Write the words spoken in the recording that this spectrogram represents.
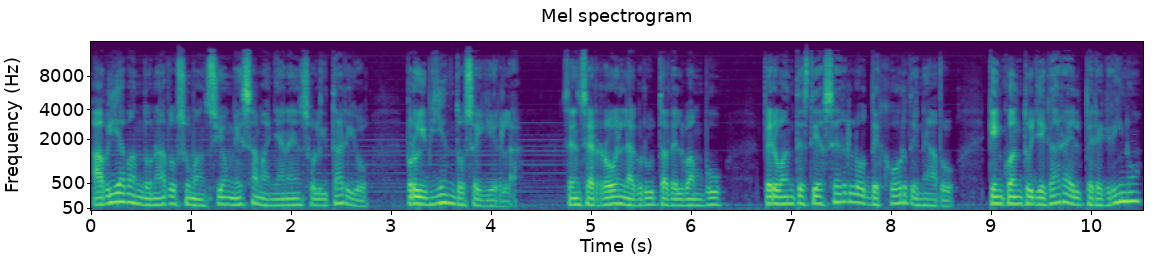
había abandonado su mansión esa mañana en solitario, prohibiendo seguirla. Se encerró en la gruta del bambú, pero antes de hacerlo dejó ordenado que en cuanto llegara el peregrino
